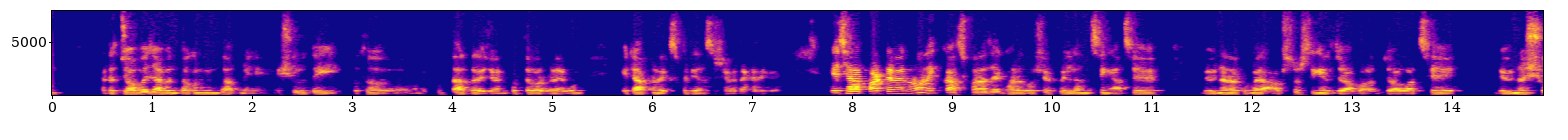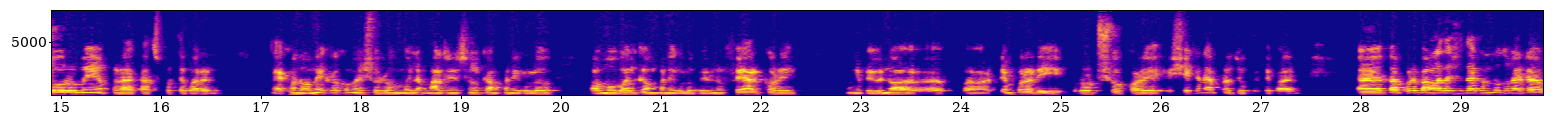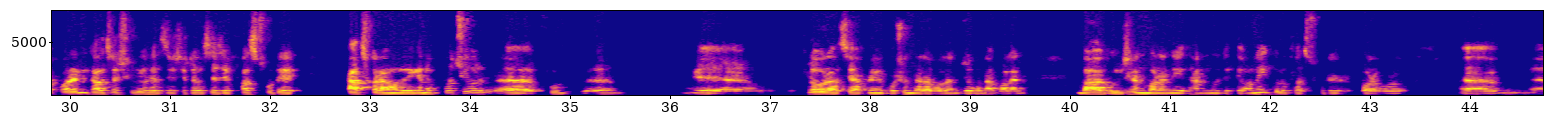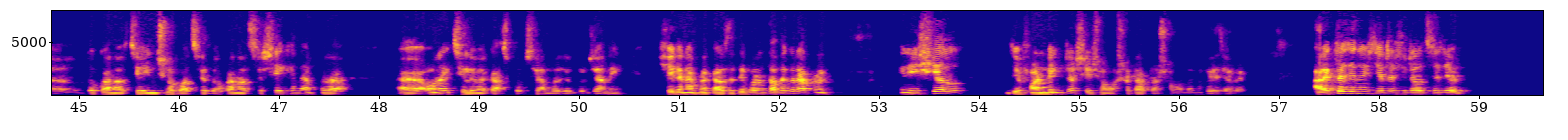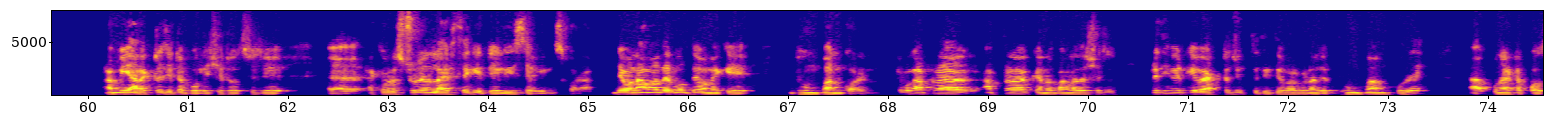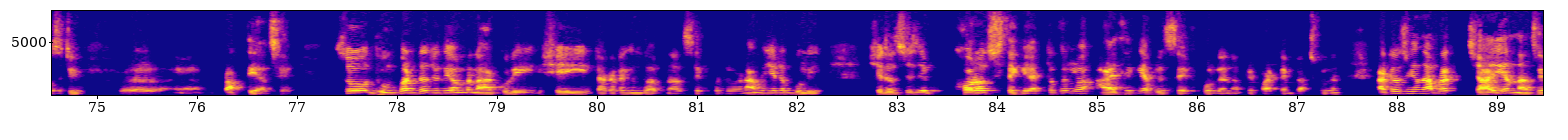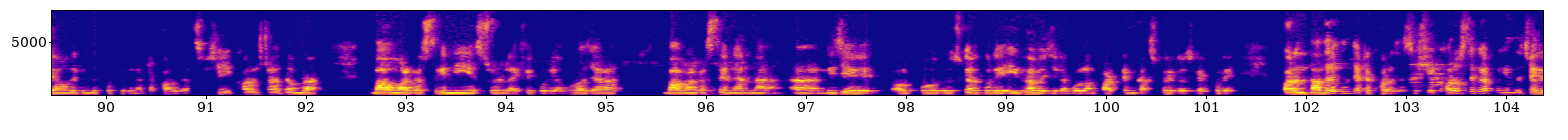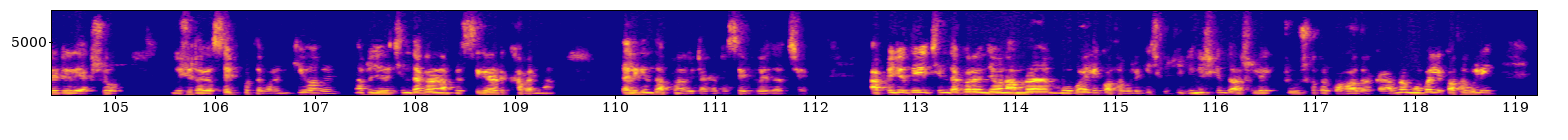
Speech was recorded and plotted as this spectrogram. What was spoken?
একটা জবে যাবেন, তখন কিন্তু আপনি শুরুতেই প্রথম মানে খুব তাড়াতাড়ি জয়েন করতে পারবেন এবং এটা আপনার এক্সপিরিয়েন্স হিসেবে দেখা দিবে। এছাড়া পার্ট টাইম এখন অনেক কাজ করা যায়। ঘরে বসে ফ্রিল্যান্সিং আছে, বিভিন্ন রকমের আউটসোর্সিং এর জব জব আছে, বিভিন্ন শোরুমে আপনারা কাজ করতে পারেন। এখন অনেক রকমের শোরুম মাল্টিনেশনাল কোম্পানিগুলো বা মোবাইল কোম্পানিগুলো বিভিন্ন ফেয়ার করে। বিভিন্ন টেম্পোরারি রোড শো করে, সেখানে আপনারা যোগ দিতে পারেন। তারপরে বাংলাদেশে তো এখন নতুন একটা ফরেন কালচার শুরু হয়েছে, সেটা হচ্ছে যে ফাস্ট ফুডে কাজ করা। আমাদের এখানে প্রচুর ফুড ফ্লোর আছে। আপনি বসুন্ধরা বলেন, যমুনা বলেন, বা গুলশান বনানি, ধানমন্ডিতে অনেকগুলো ফাস্ট ফুডের বড় বড় দোকান আছে ইনশপ আছে, দোকান আছে। সেখানে আপনারা অনেক ছেলেমেয়ে কাজ করছে, আমরা যত জানি। সেখানে আপনার কাজ দিতে পারেন। তাতে করে আপনার ইনিশিয়াল যে ফান্ডিংটা সেই সমস্যাটা আপনার সমাধান হয়ে যাবে। আরেকটা জিনিস যেটা, সেটা হচ্ছে যে, আমি আরেকটা যেটা বলি, সেটা হচ্ছে যে একেবারে স্টুডেন্ট লাইফ থেকে ডেইলি সেভিংস করা। যেমন আমাদের মধ্যে অনেকে ধূমপান করেন, এবং আপনারা আপনারা কেন বাংলাদেশের পৃথিবীর কেউ একটা যুক্তি দিতে পারবে না যে, ধূমপান করে কোনো একটা পজিটিভ প্রাপ্তি আছে। সো ধূমপানটা যদি আমরা না করি, সেই টাকাটা কিন্তু আপনারা সেভ করতে পারেন আমি যেটা বলি সেটা হচ্ছে যে খরচ থেকে, একটা তো হলো আয় থেকে আপনি সেভ করলেন, আপনি পার্ট টাইম কাজ করলেন। একটা হচ্ছে কিন্তু আমরা চাই আর না চাই, আমাদের কিন্তু প্রতিদিন একটা খরচ আছে। সেই খরচটা হয়তো আমরা বাবা মার কাছ থেকে নিয়ে স্টুডেন্ট লাইফে করি, অথবা যারা বাবা মার কাছ থেকে নেন না নিজে অল্প রোজগার করে এইভাবে যেটা বললাম পার্ট টাইম কাজ করে, রোজগার করে করেন, তাদেরও কিন্তু একটা খরচ আছে। সেই খরচ থেকে আপনি কিন্তু চাইলে ডেলি একশো দুশো টাকা সেভ করতে পারেন। কীভাবে? আপনি যদি চিন্তা করেন, আপনি সিগারেট খাবেন না, তাহলে কিন্তু আপনার ওই টাকাটা সেভ হয়ে যাচ্ছে। আপনি যদি চিন্তা করেন, যেমন আমরা মোবাইলে কথা বলি, কিছু কিছু জিনিস কিন্তু আসলে একটু সতর্ক হওয়া দরকার। আমরা মোবাইলে কথা বলি,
